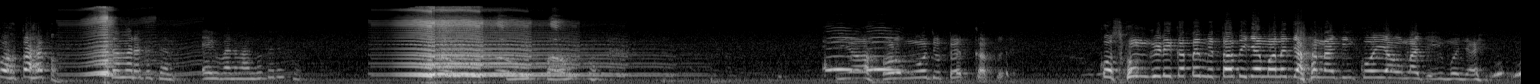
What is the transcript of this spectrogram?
कहता है तो। तुम्हारा कसम एक बार मांगो तो देखो। या हड़मो जुटेत कते। कसम गिड़ी कते मिता दिया माने जहाँ ना की कोई आवना चाहिए मजाई ए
